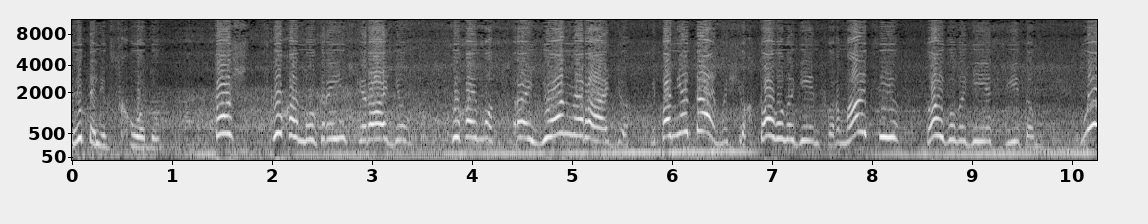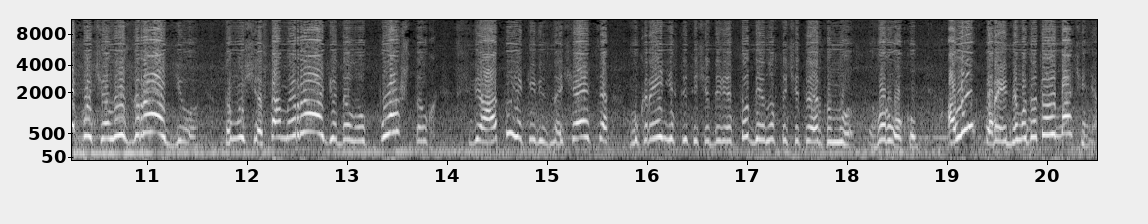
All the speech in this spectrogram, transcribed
жителів Сходу. Тож слухаймо українське радіо, слухаймо районне радіо і пам'ятаємо, що хто володіє інформацією, той володіє світом. Ми почали з радіо, тому що саме радіо дало поштовх святу, яке відзначається в Україні з 1994 року. Але перейдемо до телебачення.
